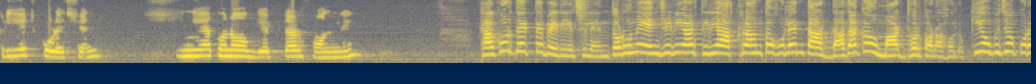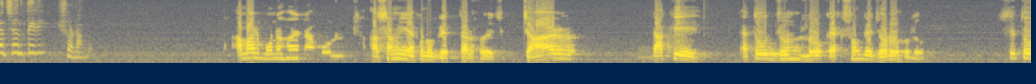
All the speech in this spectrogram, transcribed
ক্রিয়েট করেছেন তিনি এখনও গ্রেপ্তার হননি। ঠাকুর দেখতে বেরিয়েছিলেন। তরুণী ইঞ্জিনিয়ার তিনি আক্রান্ত হলেন তার দাদাকেও মারধর করা হলো। কি অভিযোগ করেছেন তিনি? শোনাবো। আমার মনে হয় না মূল আসামি এখনও গ্রেপ্তার হয়েছে। যার ডাকে এতজন লোক একসঙ্গে জড়ো হলো সে তো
